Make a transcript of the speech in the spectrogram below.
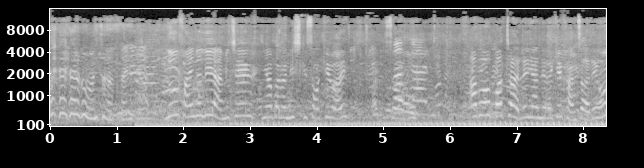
हुन्छ लु फाइनली हामी चाहिँ यहाँबाट निस्किसक्यो है। सो अब अब बच्चाहरूले यहाँनिर के खान्छ अरे हो?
